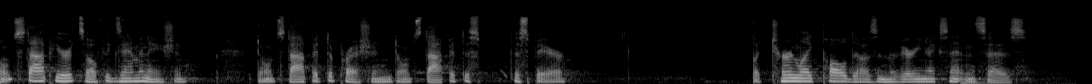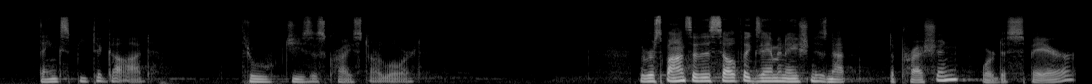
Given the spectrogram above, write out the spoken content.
don't stop here at self examination. Don't stop at depression. Don't stop at dis- despair. But turn like Paul does in the very next sentence says, Thanks be to God through Jesus Christ our Lord. The response of this self examination is not depression or despair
